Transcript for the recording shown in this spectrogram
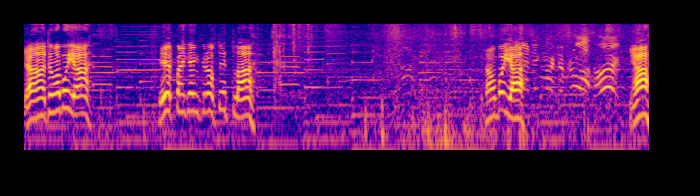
Ja, du må boja. Ja. Hepan gengur oft illa. Ta må boja. Ja.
